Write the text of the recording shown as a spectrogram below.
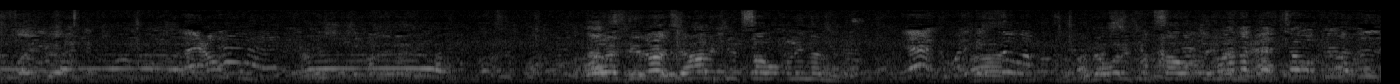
الله الله يبارك يبارك الله يعاونكم ياك هو اللي كيتسوق هذا كيتسوق لنا. بال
